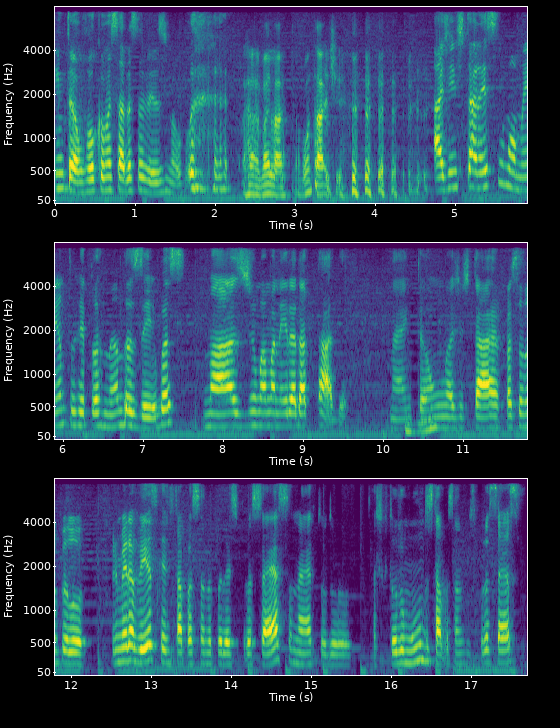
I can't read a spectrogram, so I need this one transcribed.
Então, vou começar dessa vez de novo. Ah, vai lá, à vontade. a gente está nesse momento retornando às EBAs, mas de uma maneira adaptada. Né? Uhum. Então a gente está passando pelo primeira vez que a gente está passando por esse processo, né? Todo, acho que todo mundo está passando por esse processo.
